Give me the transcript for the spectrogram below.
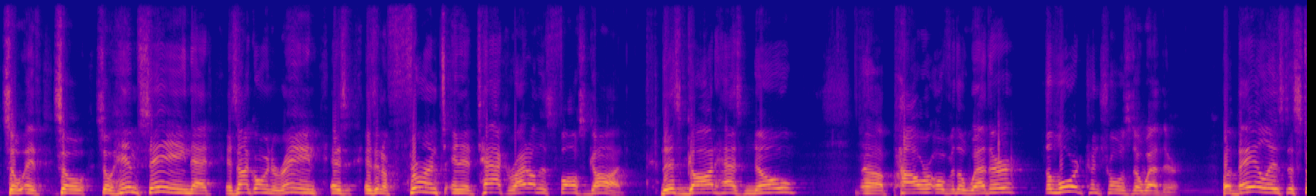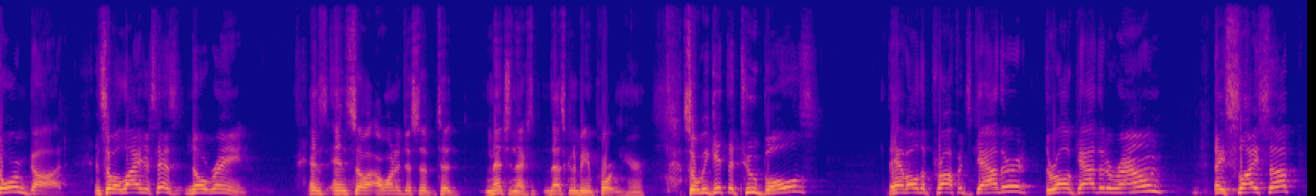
So if so so him saying that it's not going to rain is, is an affront and an attack right on this false god. This God has no uh, power over the weather. The Lord controls the weather. But Baal is the storm god. And so Elijah says, no rain. And, and so I wanted just to, to mention that that's going to be important here. So we get the two bowls. They have all the prophets gathered. They're all gathered around. They slice up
